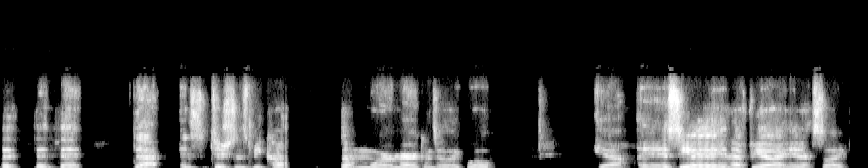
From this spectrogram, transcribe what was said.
that that that that institutions become something where Americans are like, well, yeah, it's CIA and FBI, and it's like,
